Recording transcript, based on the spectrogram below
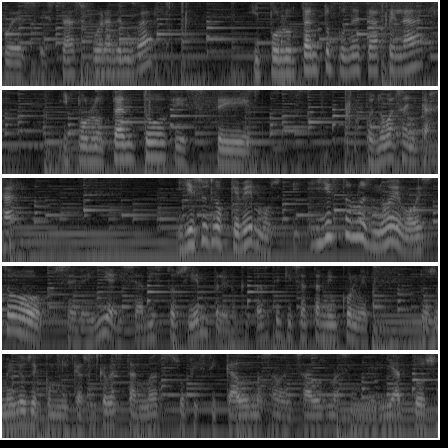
pues estás fuera de lugar. Y por lo tanto, pues no te va a pelar. Y por lo tanto, este, pues no vas a encajar. Y eso es lo que vemos. Y, esto no es nuevo, esto se veía y se ha visto siempre. Lo que pasa es que quizá también con los medios de comunicación que vez están más sofisticados, más avanzados, más inmediatos,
